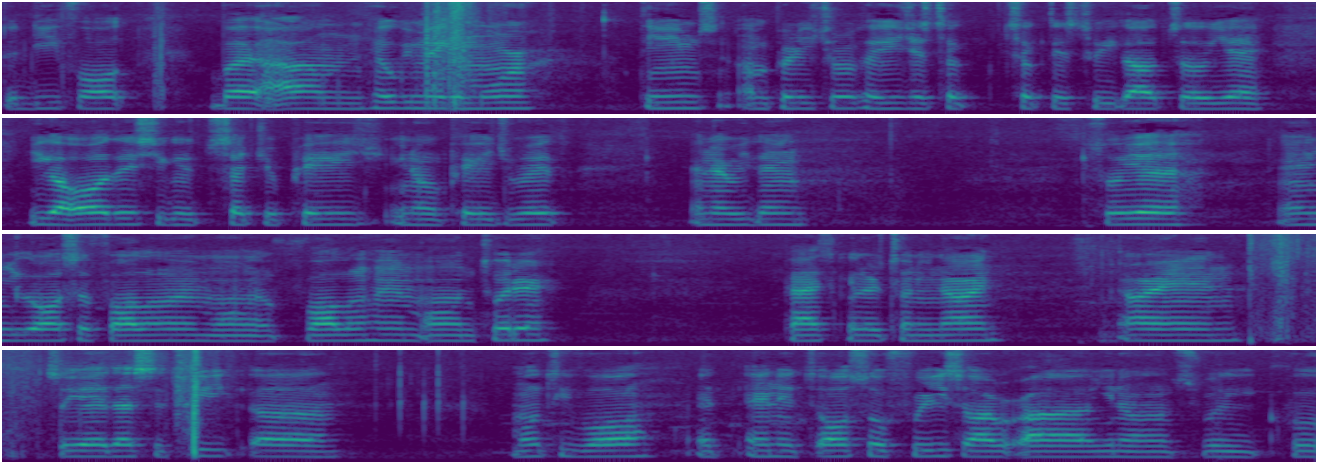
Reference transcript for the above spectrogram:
the default. But um, he'll be making more themes I'm pretty sure because he just took took this tweak out. So yeah you got all this. You could set your page you know page width and everything. So yeah and you can also follow him on follow him on Twitter PathKiller29 alright and so yeah that's the tweak uh, Multi-Wall and it's also free so uh, you know it's really cool.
